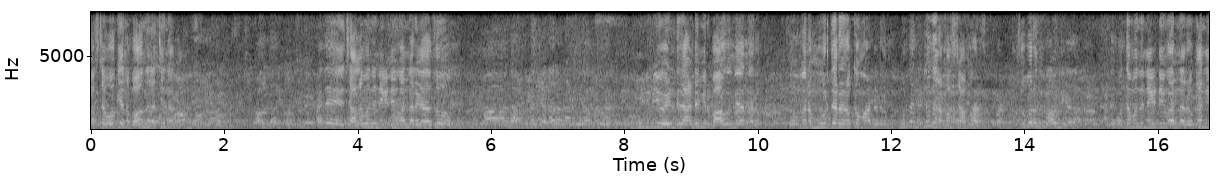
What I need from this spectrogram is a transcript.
ఫస్ట్ ఓకేనా? బాగుంది? నచ్చిందా? అయితే చాలా మంది నెగిటివ్ అన్నారు కదా. సో మా దాంట్లో జనాలను సో మీ రివ్యూ ఏంటిదా అంటే మీరు బాగుంది అన్నారు. సో మన మూర్తి అని ఒక్క మాట్లాడదాం మూర్తి అని ఎట్లుందన్న ఫస్ట్ హాఫ్ సూపర్ ఉంది బాగుంది కదా? అంటే కొంతమంది నెగిటివ్ అన్నారు కానీ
